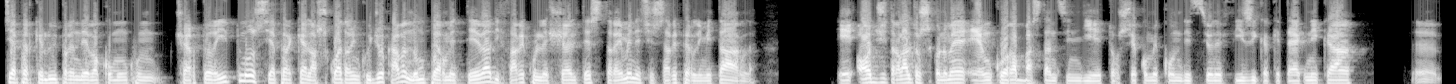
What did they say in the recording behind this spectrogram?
sia perché lui prendeva comunque un certo ritmo, sia perché la squadra in cui giocava non permetteva di fare quelle scelte estreme necessarie per limitarle. E oggi, tra l'altro, secondo me è ancora abbastanza indietro, sia come condizione fisica che tecnica. Eh,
